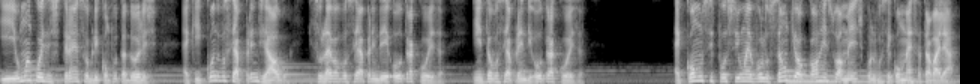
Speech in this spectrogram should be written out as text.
E uma coisa estranha sobre computadores é que quando você aprende algo, isso leva você a aprender outra coisa. E então você aprende outra coisa. É como se fosse uma evolução que ocorre em sua mente quando você começa a trabalhar.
